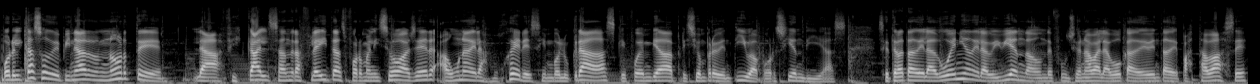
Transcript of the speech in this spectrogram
Por el caso de Pinar Norte, la fiscal Sandra Fleitas formalizó ayer a una de las mujeres involucradas que fue enviada a prisión preventiva por 100 días. Se trata de la dueña de la vivienda donde funcionaba la boca de venta de pasta base,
